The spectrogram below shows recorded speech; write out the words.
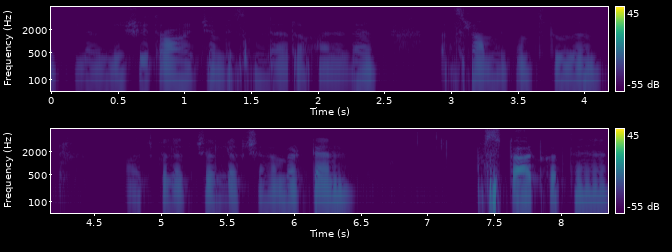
अस्सलाम स्टूडेंट आज का lecture lecture number ten start करते हैं।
